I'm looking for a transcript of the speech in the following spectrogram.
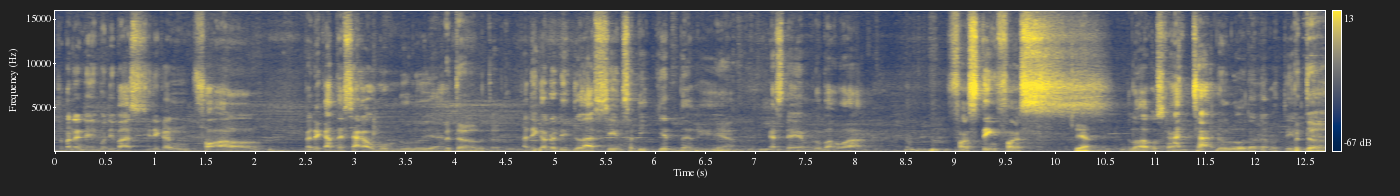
Cuman yang mau dibahas di sini kan soal PDKT secara umum dulu ya. betul betul. Tadi kan udah dijelasin sedikit dari Iya. SDM lu bahwa first thing first. Iya. Lu harus ngaca dulu dan rutin. Betul.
